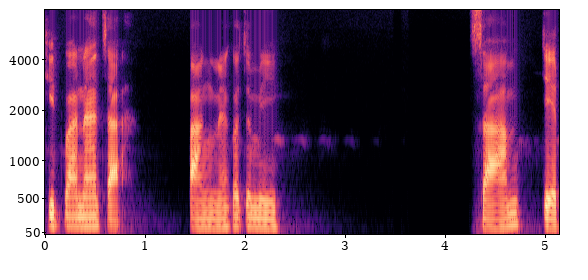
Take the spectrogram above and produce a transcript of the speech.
คิดว่าน่าจะปังนะก็จะมีสามเจ็ด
